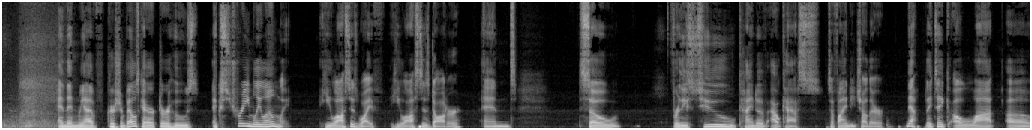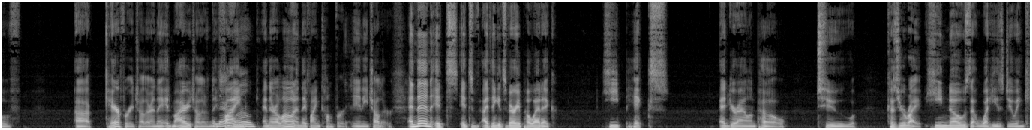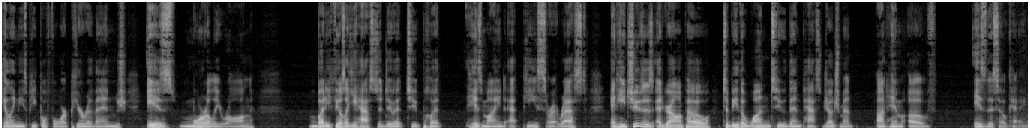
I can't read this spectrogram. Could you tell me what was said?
And then we have Christian Bale's character who's extremely lonely. He lost his wife, he lost his daughter, and so for these two kind of outcasts to find each other Yeah, they take a lot of uh, care for each other and they admire each other and they And find alone. and they're alone and they find comfort in each other. And then it's it's I think it's very poetic. He picks Edgar Allan Poe to because you're right. He knows that what he's doing, killing these people for pure revenge, is morally wrong, but he feels like he has to do it to put his mind at peace or at rest. And he chooses Edgar Allan Poe to be the one to then pass judgment on him of, is this okay?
